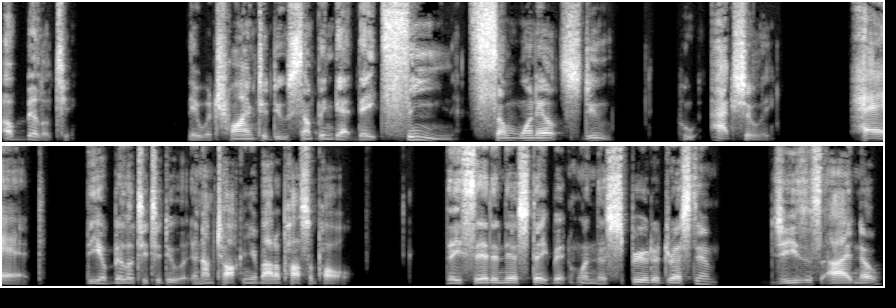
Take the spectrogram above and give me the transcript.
ability. They were trying to do something that they'd seen someone else do who actually had the ability to do it. And I'm talking about Apostle Paul. They said in their statement when the Spirit addressed him, Jesus I know.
